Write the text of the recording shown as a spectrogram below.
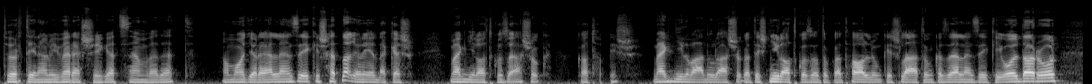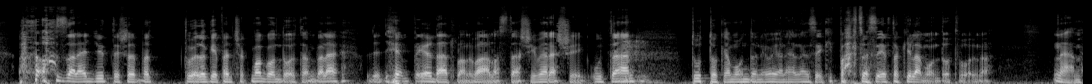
történelmi verességet szenvedett a magyar ellenzék, és hát nagyon érdekes megnyilatkozásokat és megnyilvánulásokat és nyilatkozatokat hallunk és látunk az ellenzéki oldalról. azzal együtt, és ebben tulajdonképpen csak ma gondoltam bele, hogy egy ilyen példátlan választási vereség után tudtok-e mondani olyan ellenzéki párt azért, aki lemondott volna? Nem.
